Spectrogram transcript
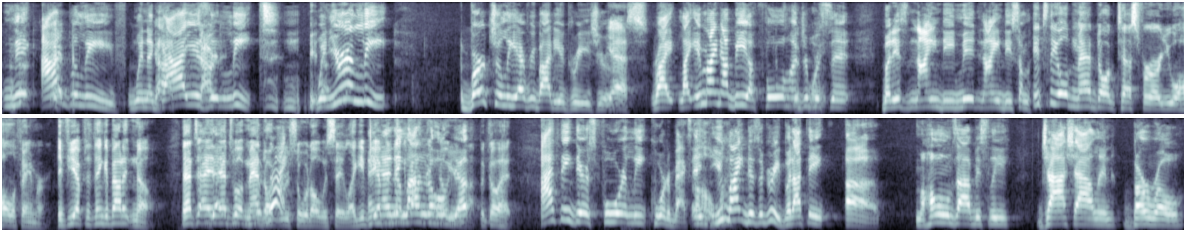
Nick, I believe when a guy is elite, when you're elite, virtually everybody agrees you're elite, Yes. right? Like it might not be a full That's a good hundred percent, but it's 90, mid 90, something. It's the old Mad Dog test for are you a Hall of Famer? If you have to think about it, no. That's That- that's what Mad Dog right. Russo would always say. Like if you And- have to think about it, no, you're yep. not. But go ahead. I think there's four elite quarterbacks, and Oh, you wow. might disagree, but I think uh, Mahomes, obviously, Josh Allen, Burrow,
